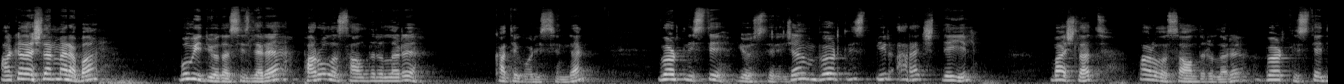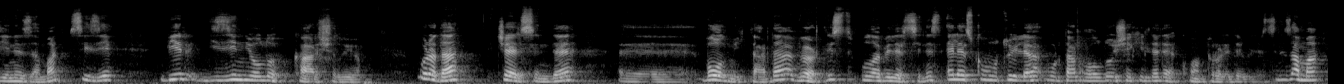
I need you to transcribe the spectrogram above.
Arkadaşlar merhaba. Bu videoda sizlere parola saldırıları kategorisinden WordList'i göstereceğim. WordList bir araç değil. Başlat parola saldırıları WordList dediğiniz zaman sizi bir dizin yolu karşılıyor. Burada içerisinde e, bol miktarda WordList bulabilirsiniz. ls komutuyla buradan olduğu şekilde de kontrol edebilirsiniz ama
